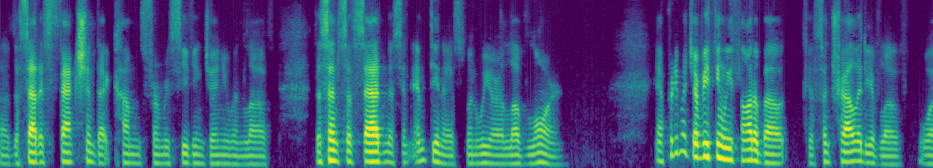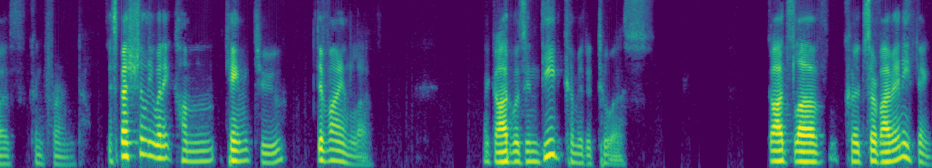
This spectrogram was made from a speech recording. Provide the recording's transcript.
uh, the satisfaction that comes from receiving genuine love the sense of sadness and emptiness when we are lovelorn. And pretty much everything we thought about the centrality of love was confirmed, especially when it come, came to divine love. That God was indeed committed to us. God's love could survive anything.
